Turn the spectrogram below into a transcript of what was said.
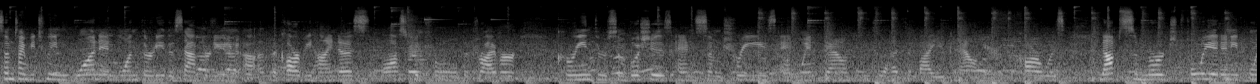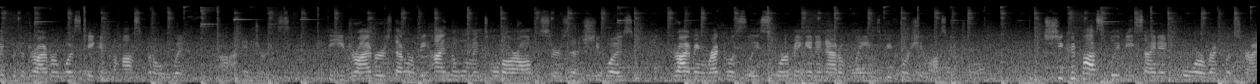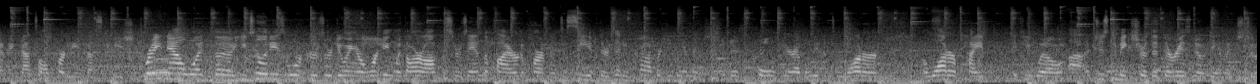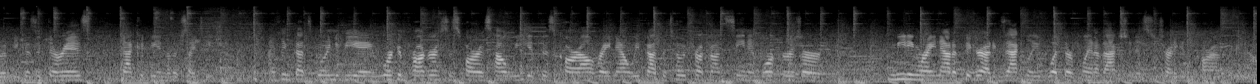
sometime between 1 and 1.30 this afternoon, uh, the car behind us lost control. The driver careened through some bushes and some trees and went down into the Hudson Bayou Canal here. The car was not submerged fully at any point, but the driver was taken to the hospital with uh, injuries. The drivers that were behind the woman told our officers that she was driving recklessly, swerving in and out of lanes before she lost control she could possibly be cited for reckless driving. That's all part of the investigation. Right now, what the utilities workers are doing are working with our officers and the fire department to see if there's any property damage to this pole here. I believe it's a water, a water pipe, if you will, uh, just to make sure that there is no damage to it. Because if there is, that could be another citation. I think that's going to be a work in progress as far as how we get this car out. Right now, we've got the tow truck on scene, and workers are meeting right now to figure out exactly what their plan of action is to try to get the car out of the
